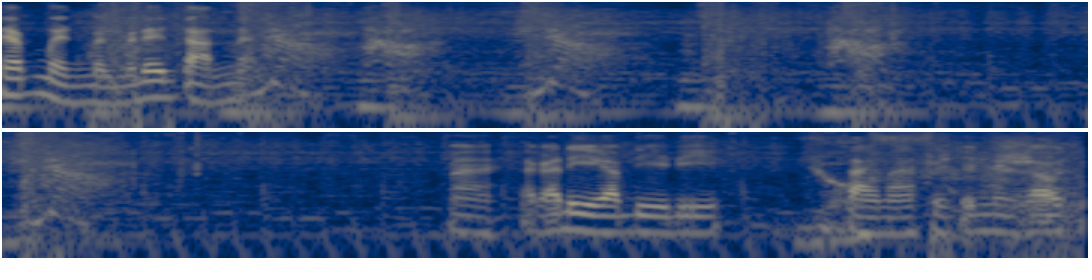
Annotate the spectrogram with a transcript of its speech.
แทบเหมือนเหมือนไม่ได้ตันนะมาแต่ก็ดีครับดีดีใส่มา0.1ก็โอเค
